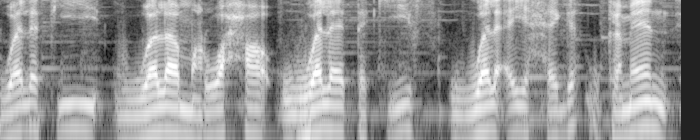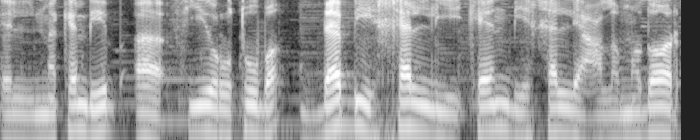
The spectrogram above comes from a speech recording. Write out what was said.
ولا في ولا مروحة ولا تكييف ولا أي حاجة. وكمان المكان بيبقى فيه رطوبة. ده بيخلي كان بيخلي على مدار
